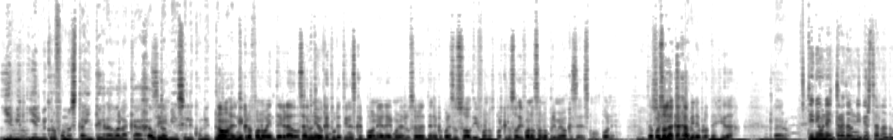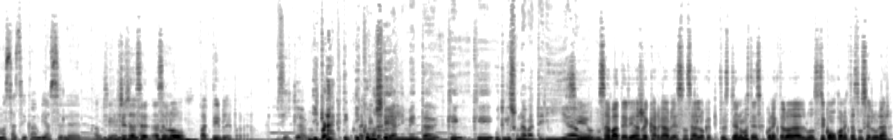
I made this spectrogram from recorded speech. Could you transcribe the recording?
¿Y el, uh -huh. ¿y el micrófono está integrado a la caja o sí. también se le conecta? No, el micrófono va integrado. O sea, lo único que tú le tienes que poner, eh, bueno, el usuario le tiene que poner sus audífonos, porque los audífonos son lo primero que se descomponen. Uh -huh. o sea, por sí, eso la caja claro. viene protegida. Claro. Tiene una entrada universal, nada más así cambias el, el audífono. Sí, el hacer, hacerlo factible para Sí, claro. ¿Y, práctico. ¿Y cómo se alimenta? ¿Qué, qué utiliza una batería? Sí, o? usa baterías recargables. O sea, lo que tú ya nomás tienes que conectarlo a la luz, así como conectas tu celular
